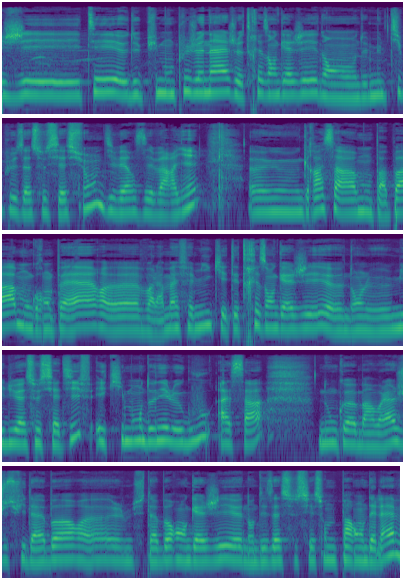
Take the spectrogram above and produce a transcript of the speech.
J'ai été euh, depuis mon plus jeune âge très engagée dans de multiples associations diverses et variées, euh, grâce à mon papa, mon grand-père, euh, voilà ma famille qui était très engagée dans le milieu associatif et qui m'ont donné le goût à ça. Donc ben voilà, je suis d'abord, je me suis d'abord engagée dans des associations de parents d'élèves,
